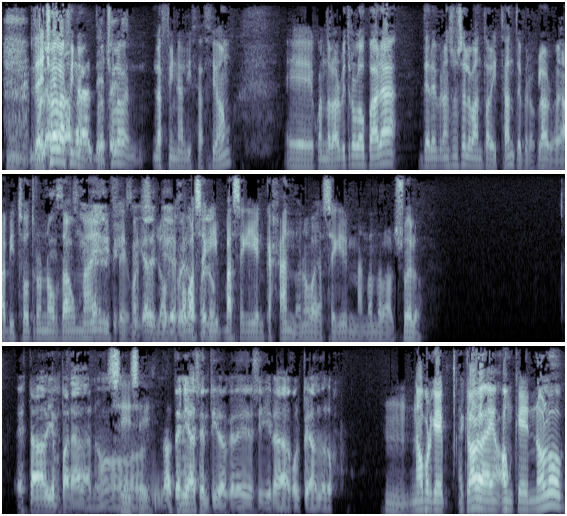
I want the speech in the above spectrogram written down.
De No hecho, la, apagaban final, las de hecho la, luces. la finalización, eh, cuando el árbitro lo para, Derek Branson se levanta al instante, pero claro, ha visto otro knockdown sí, más y dice, pie, bueno, si lo dejo pero va, a seguir, bueno. va a seguir encajando, ¿no? Va a seguir mandándolo al suelo. Estaba bien parada, ¿no? Sí, sí. No tenía sentido que le siguiera golpeándolo. Mm, No, porque, eh, claro, eh, aunque no lo.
